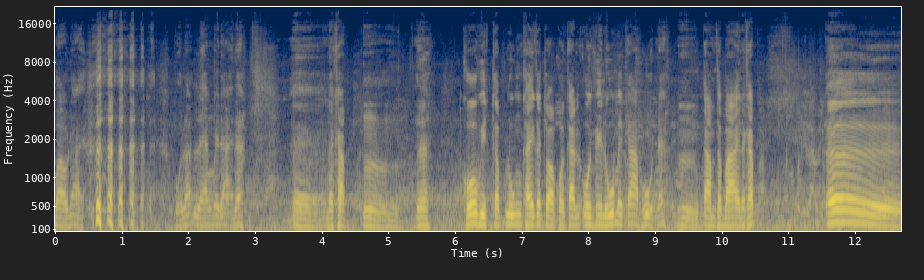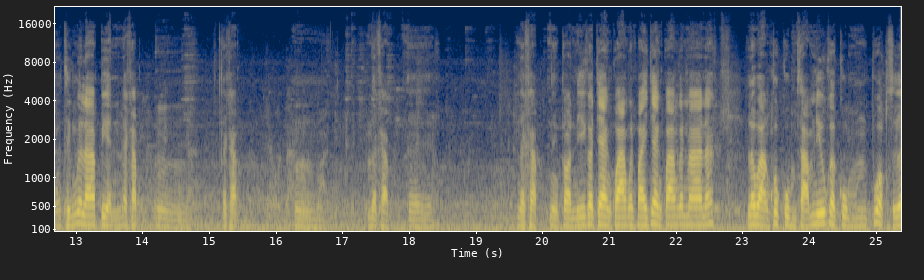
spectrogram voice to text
เบา ๆ ได้ หัวเราะแรงไม่ได้นะเออนะครับ อืมนะ โควิด กับลุงใครกระจอกกว่ากัน โอ้ยไม่รู้ไม่กล้าพูดนะอืมตามสบายนะครับ เออถึงเวลาเปลี่ยนนะครับอืมนะครับอืมนะครับเออนะครับหนึ่งตอนนี้ก็แจ้งความกันไปแจ้งความกันมานะ ระหว่างพวกกลุ่มสามนิ้วกับกลุ่มพวกเสือ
